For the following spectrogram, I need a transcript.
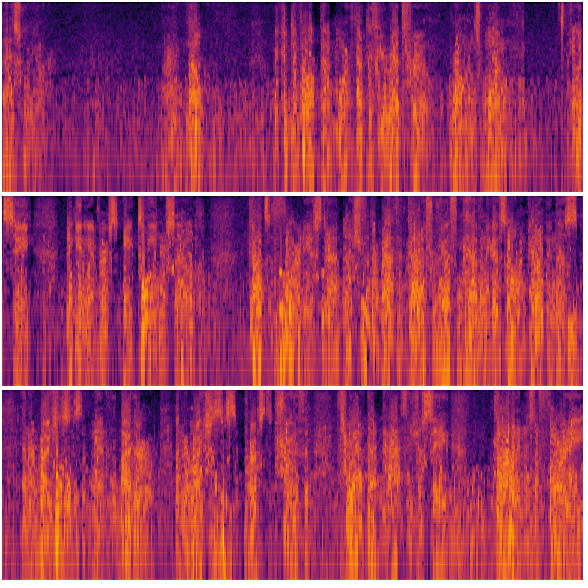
That is who we are. Alright, now we could develop that more. In fact, if you read through Romans 1, you would see, beginning at verse 18 or so, God's authority established, for the wrath of God is revealed from heaven against all ungodliness and unrighteousness of men who by their unrighteousness suppress the truth. And throughout that passage, you'll see God and His authority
